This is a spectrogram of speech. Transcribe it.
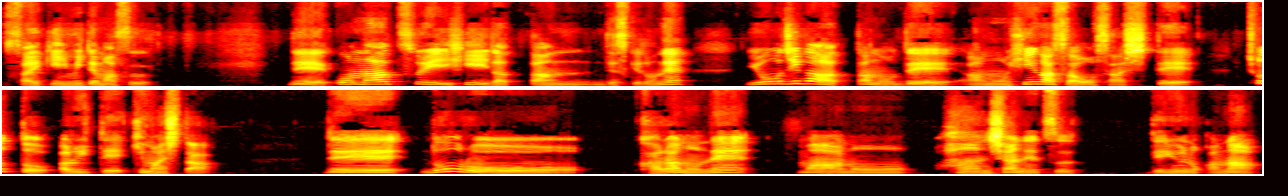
最近見てます。で、こんな暑い日だったんですけどね、用事があったので、あの、日傘を差して、ちょっと歩いてきました。で、道路からのね、まあ、あの、反射熱っていうのかな。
